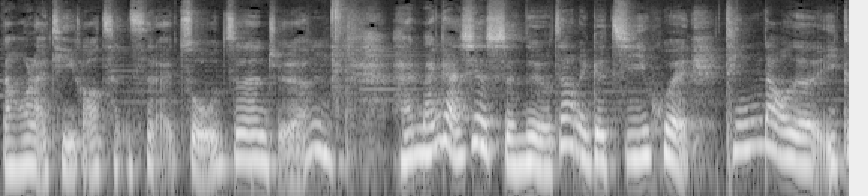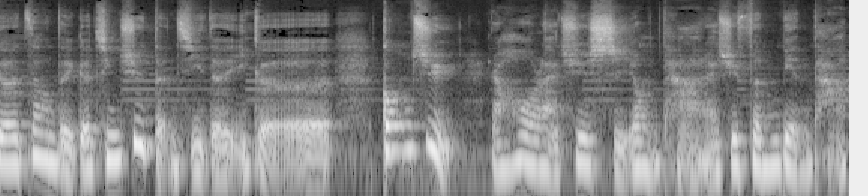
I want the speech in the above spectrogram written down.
然后来提高层次来做，我真的觉得，嗯，还蛮感谢神的，有这样的一个机会，听到的一个这样的一个情绪等级的一个工具，然后来去使用它，来去分辨它，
